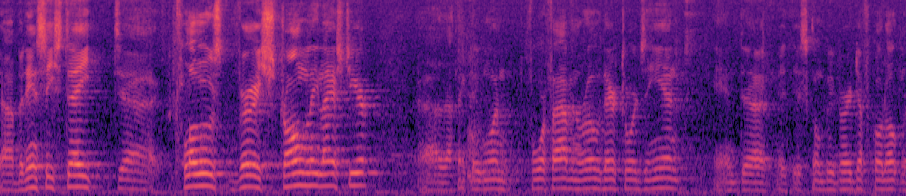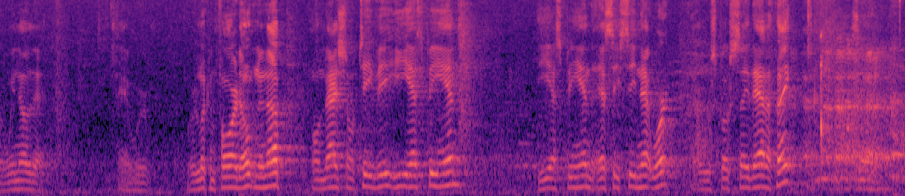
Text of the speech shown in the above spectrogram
Uh, But NC State uh, closed very strongly last year. Uh, I think they won four or five in a row there towards the end, and uh, it- it's going to be a very difficult opener. We know that. And we're, we're looking forward to opening up on national TV, ESPN, ESPN, the SEC network. We're supposed to say that, I think. So,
